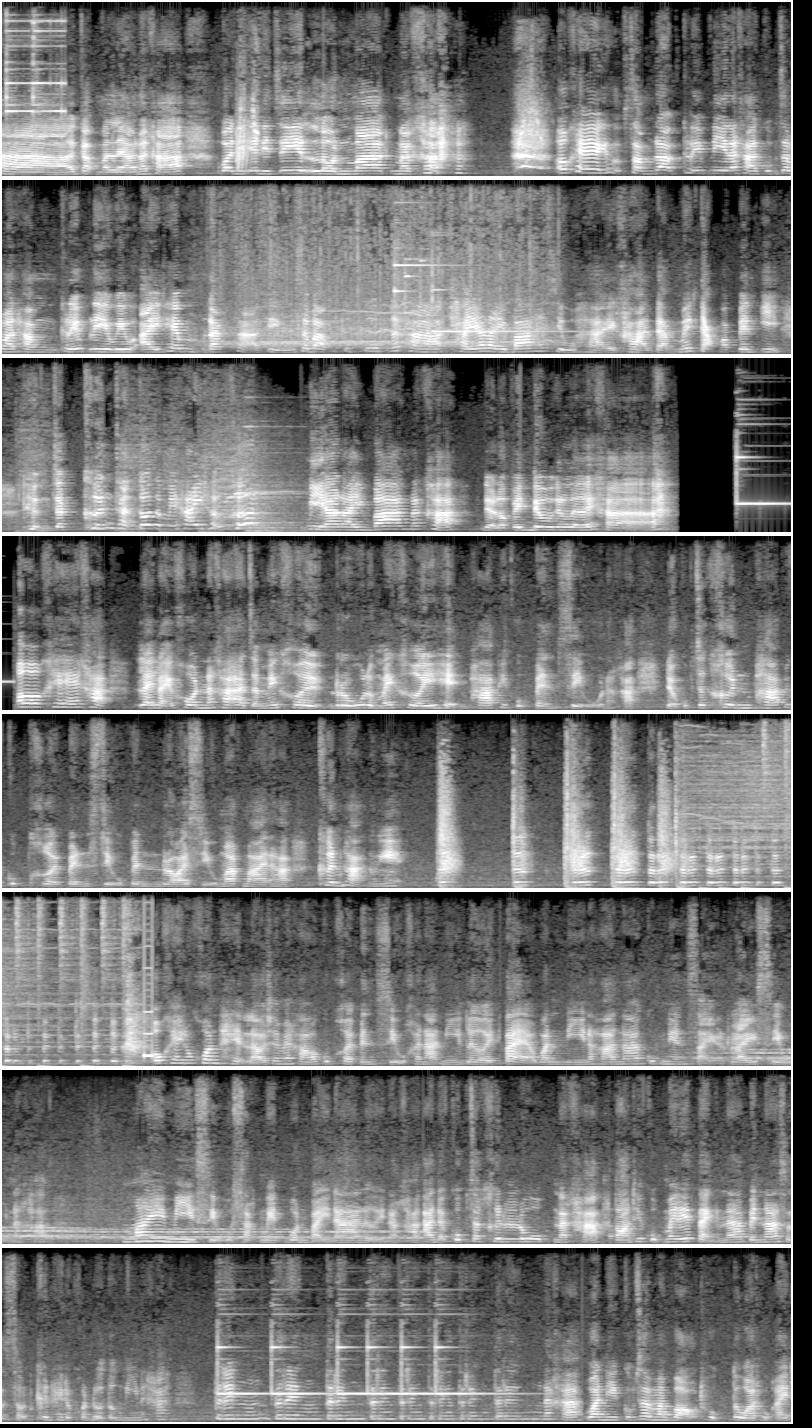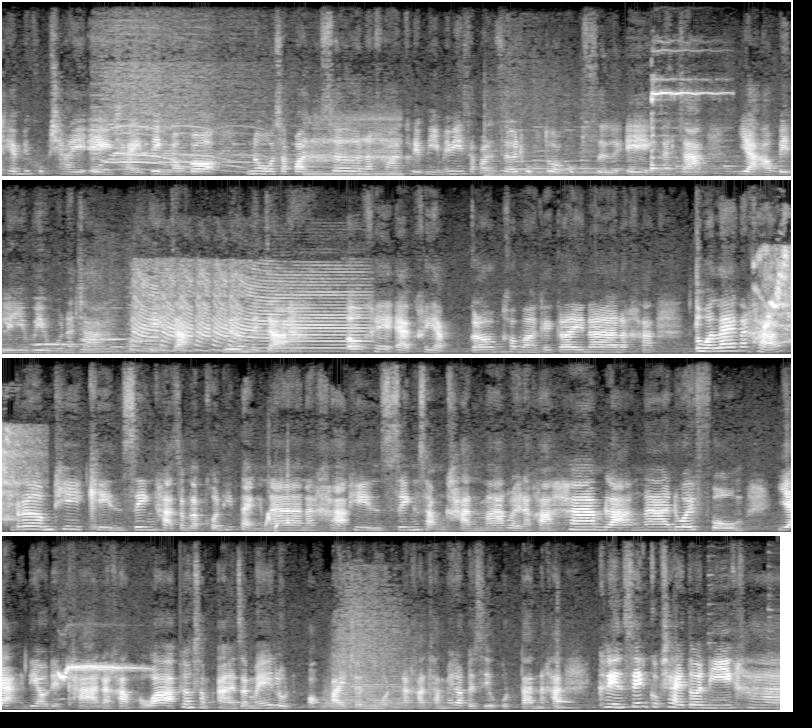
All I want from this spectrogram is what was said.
ช่องกรุบกรุบนะกลับมาแล้วนะคะ วันนี้ energy ล้นมากนะคะโอเคสำหรับคลิปนี้นะคะกรุ๊ปจะมาทำคลิปรีวิวไอเทมรักษาสิวฉบับกรุ๊ปๆนะคะ ใช้อะไรบ้างให้สิวหายขาดแบบไม่กลับมาเป็นอีก ถึงจะขึ้นฉันก็จะไม่ให้เธอขึ้น มีอะไรบ้างนะคะ เดี๋ยวเราไปดูกันเลยค่ะ โอเคค่ะ หลายๆ คนนะคะ อาจจะไม่เคยรู้หรือไม่เคยเห็นภาพพี่กุ๊บเป็นสิวนะคะ เดี๋ยวกุ๊บจะขึ้นภาพพี่กุ๊บเคยเป็นสิวเป็นรอยสิวมากมายนะคะ ขึ้นค่ะ ตรงนี้ตึ๊กตึ๊กตึ๊กตึ๊กตึ๊กตึ๊กตึ๊กตึ๊กตึ๊กตึ๊กตึ๊กตึ๊กตึ๊กตึ๊กตึ๊กตึ๊กตึ๊กโอเค ทุกคนเห็นแล้วใช่ไหมคะว่ากุ๊บเคยเป็นสิวขนาดนี้เลย แต่วันนี้นะคะ หน้ากุ๊บเนียนใสไร้สิวนะคะ ไม่มีสิวสักเม็ดบนใบหน้าเลยนะคะอะเดี๋ยวกุ๊บจะขึ้นรูปนะคะ ตอนที่กุ๊บไม่ได้แต่งหน้าเป็นหน้าสดๆขึ้นให้ทุกคนดูตรงนี้นะคะตรึงตรึงตรึงตรึงตรึงตรึงตรึงตรึงนะคะ วันนี้กุ๊บจะมาบอกถูกตัวถูกไอเทมที่กุ๊บใช้เองใช้จริงแล้วก็ no sponsor นะคะ คลิปนี้ไม่มีสปอนเซอร์ทุกตัวกุ๊บซื้อเองนะจ๊ะ อย่าเอาไปรีวิวนะจ๊ะ โอเคจ้ะ เริ่มเลยจ้ะ โอเคแอบขยับกล้องเข้ามาใกล้ ๆ หน้านะคะ ตัวแรกนะคะ เริ่มที่ cleansing ค่ะสำหรับคนที่แต่งหน้านะคะ cleansing สำคัญมากเลยนะคะ ห้ามล้างหน้าด้วยโฟมอย่างเดียวเด็ดขาดนะคะ เพราะว่าเครื่องสำอางจะไม่หลุดออกไปจนหมดนะคะทำให้เราเป็นสิวอุดตันนะคะ cleansing กุ๊บใช้ตัวนี้ค่ะ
